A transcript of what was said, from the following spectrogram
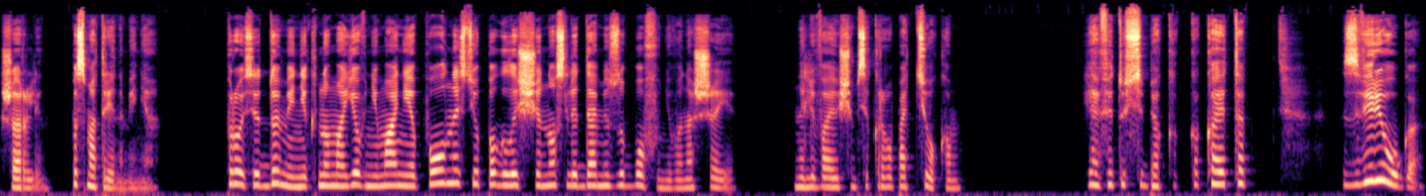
Шарлин, посмотри на меня. Просит Доминик, но мое внимание полностью поглощено следами зубов у него на шее, наливающимся кровоподтеком. Я веду себя как какая-то зверюга,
